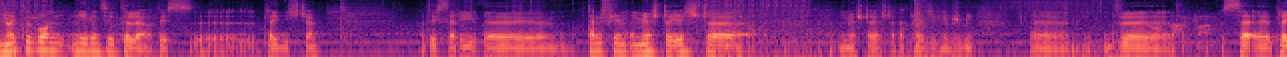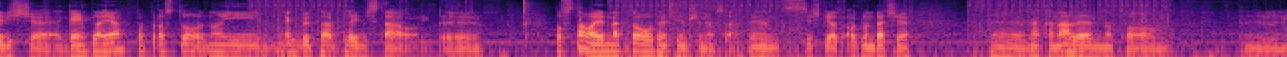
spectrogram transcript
No i to było mniej więcej tyle o tej playliście, tej serii. Yy, Ten film umieszczę jeszcze, umieszczę jeszcze, tak trochę dziwnie brzmi, yy, w yy, playliście gameplaya po prostu, no i jakby ta playlista powstała jednak, to ten film przyniosę, więc jeśli oglądacie na kanale, no to mm,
